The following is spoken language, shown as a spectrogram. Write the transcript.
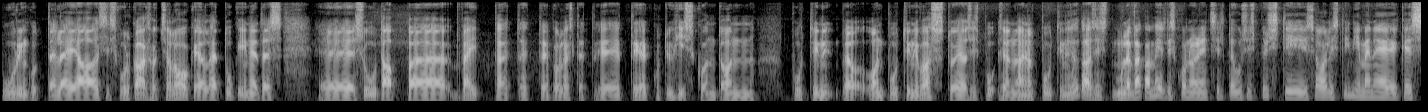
uuringutele ja siis vulgaarsotsioloogiale tuginedes eh, suudab eh, väita, et, et tõepoolest, et, tegelikult ühiskond on Putini, on Putini vastu ja siis see on ainult Putini sõda, siis mulle väga meeldis, konverentsil tõusis püsti saalist inimene, kes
